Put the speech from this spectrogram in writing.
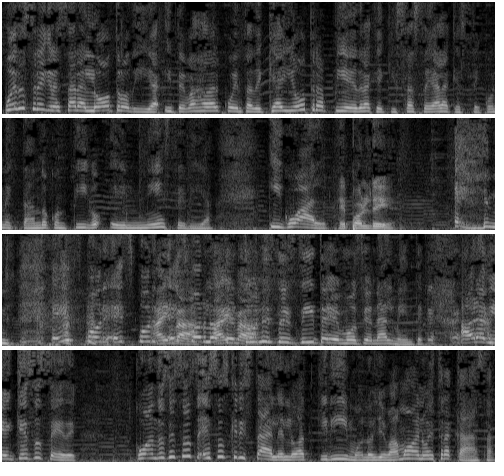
Puedes regresar al otro día y te vas a dar cuenta de que hay otra piedra que quizás sea la que esté conectando contigo en ese día. Igual, Es por día. es por, es por, es por lo que va. tú necesitas emocionalmente. Ahora bien, ¿qué sucede? Cuando esos, esos cristales los adquirimos, los llevamos a nuestra casa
